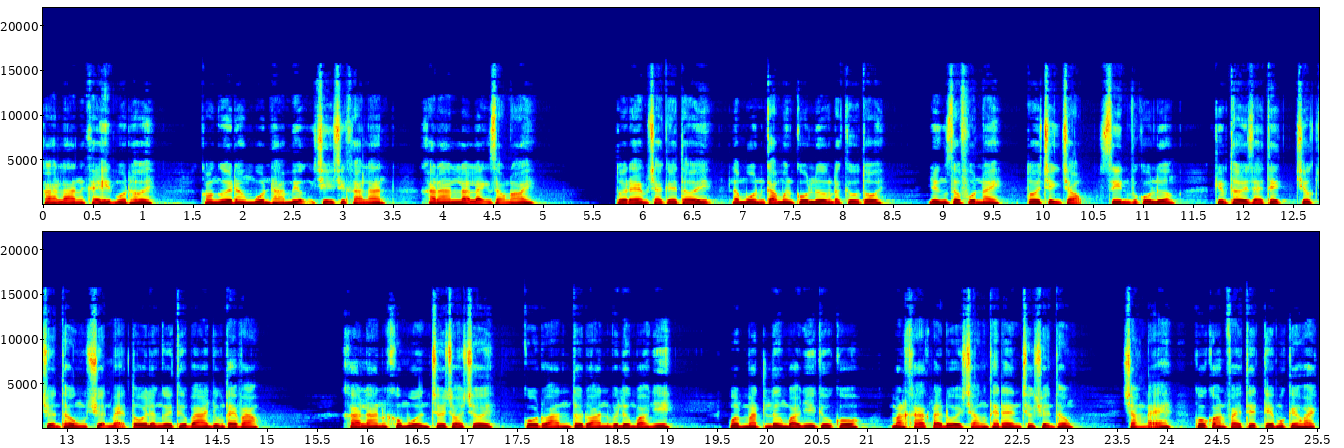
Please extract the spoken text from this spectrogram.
Khả Lan khẽ hít một hơi, có người đang muốn há miệng chỉ trích Khả Lan, Khả Lan lại lạnh giọng nói: "Tôi đem trái cây tới là muốn cảm ơn cô Lương đã cứu tôi, nhưng giờ phút này tôi trịnh trọng xin với cô Lương kịp thời giải thích trước truyền thông chuyện mẹ tôi là người thứ ba nhúng tay vào." Khả Lan không muốn chơi trò chơi, cô đoán tôi đoán với Lương Bảo Nhi. Một mặt Lương Bảo Nhi cứu cô, mặt khác lại đổi trắng thay đen trước truyền thông. Chẳng lẽ cô còn phải thiết kế một kế hoạch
